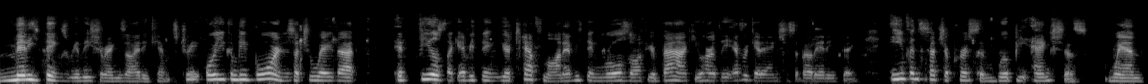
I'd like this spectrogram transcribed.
many things release your anxiety chemistry, or you can be born in such a way that it feels like everything, you're Teflon, everything rolls off your back. You hardly ever get anxious about anything. Even such a person will be anxious when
